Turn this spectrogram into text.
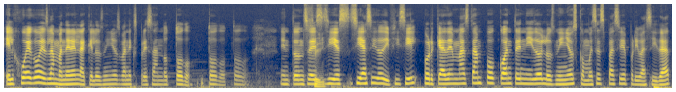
el juego es la manera en la que los niños van expresando todo, todo, todo. Entonces sí. es sí ha sido difícil porque además tampoco han tenido los niños como ese espacio de privacidad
